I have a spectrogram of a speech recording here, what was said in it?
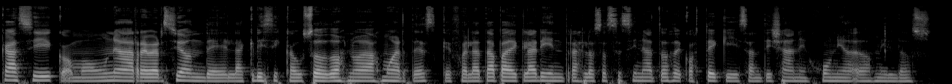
casi como una reversión de la crisis causó dos nuevas muertes, que fue la tapa de Clarín tras los asesinatos de Costequi y Santillán en junio de 2002.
